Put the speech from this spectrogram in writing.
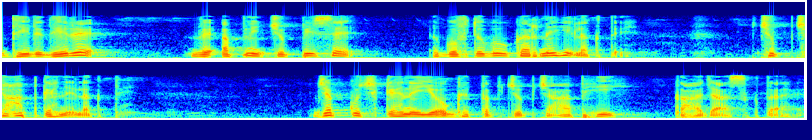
धीरे धीरे वे अपनी चुप्पी से गुफ्तगु करने ही लगते। चुपचाप कहने लगते जब कुछ कहने योग्य तब चुपचाप ही कहा जा सकता है।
